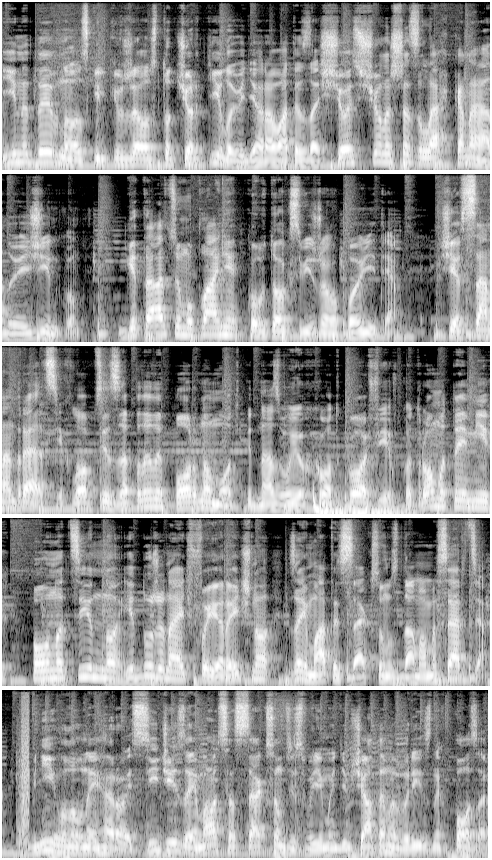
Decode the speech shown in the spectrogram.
І не дивно, оскільки вже осточортіло відігравати за щось, що лише злегка нагадує жінку. GTA в цьому плані ковток свіжого повітря. Ще в Сан Андреас ці хлопці запилили порно-мод під назвою Hot Coffee, в котрому ти міг повноцінно і дуже навіть феєрично займатися сексом з дамами серця. В ній головний герой Сіджі займався сексом зі своїми дівчатами в різних позах.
